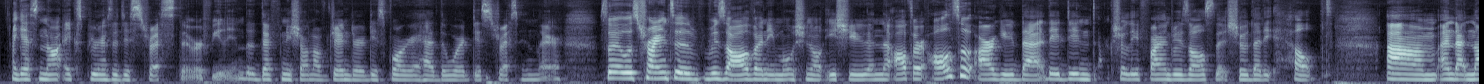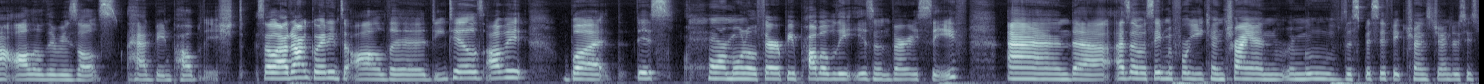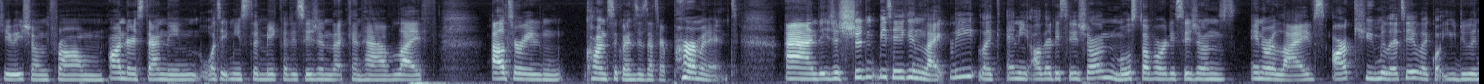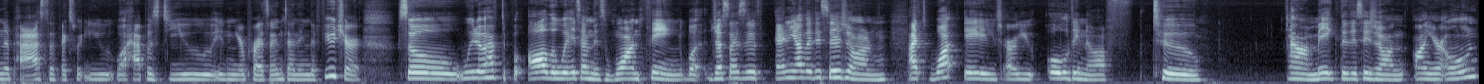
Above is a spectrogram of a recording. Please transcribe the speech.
I guess not experience the distress they were feeling. The definition of gender dysphoria had the word distress in there. So it was trying to resolve an emotional issue. And the author also argued that they didn't actually find results that showed that it helped. Um, and that not all of the results had been published. So I'm not going into all the details of it, but this hormonal therapy probably isn't very safe. And uh, as I was saying before, you can try and remove the specific transgender situation from understanding what it means to make a decision that can have life altering consequences that are permanent and it just shouldn't be taken lightly like any other decision. Most of our decisions in our lives are cumulative like what you do in the past affects what you what happens to you in your present and in the future. So we don't have to put all the weight on this one thing but just as with any other decision at what age are you old enough to um, make the decision on your own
